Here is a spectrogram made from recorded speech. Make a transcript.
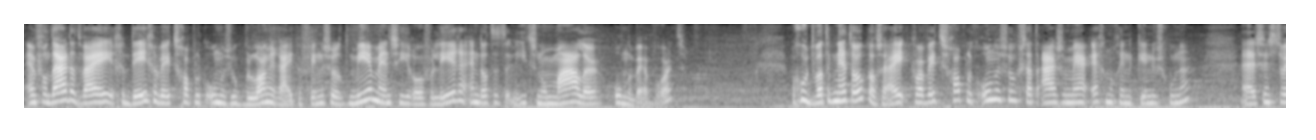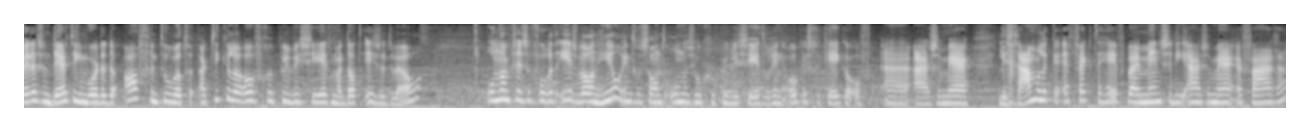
En vandaar dat wij gedegen wetenschappelijk onderzoek belangrijker vinden, zodat meer mensen hierover leren en dat het een iets normaler onderwerp wordt. Maar goed, wat ik net ook al zei, qua wetenschappelijk onderzoek staat ASMR echt nog in de kinderschoenen. Uh, sinds 2013 worden er af en toe wat artikelen over gepubliceerd, maar dat is het wel. Ondanks is er voor het eerst wel een heel interessant onderzoek gepubliceerd waarin ook is gekeken of uh, ASMR lichamelijke effecten heeft bij mensen die ASMR ervaren.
